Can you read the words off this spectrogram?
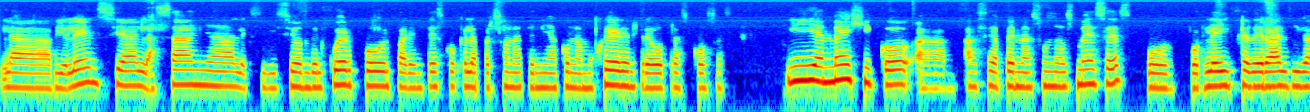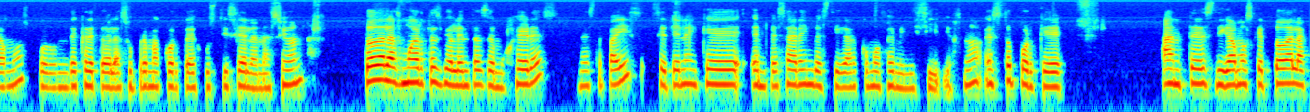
la violencia, la hazaña, la exhibición del cuerpo, el parentesco que la persona tenía con la mujer, entre otras cosas. Y en México, ah, hace apenas unos meses, por, por ley federal, digamos, por un decreto de la Suprema Corte de Justicia de la Nación, todas las muertes violentas de mujeres en este país se tienen que empezar a investigar como feminicidios, ¿no? Esto porque antes, digamos que toda la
